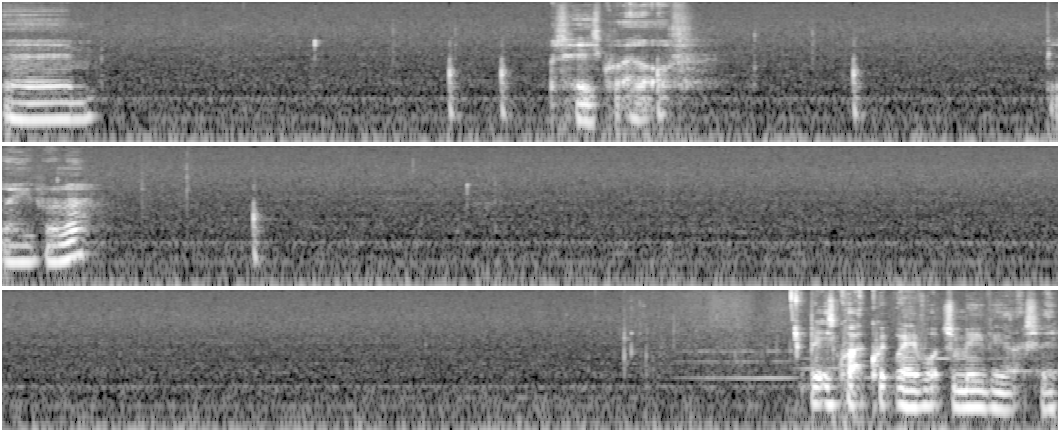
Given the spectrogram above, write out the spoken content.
Um, so here's quite a lot of Blade Runner. But it's quite a quick way of watching movies actually.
